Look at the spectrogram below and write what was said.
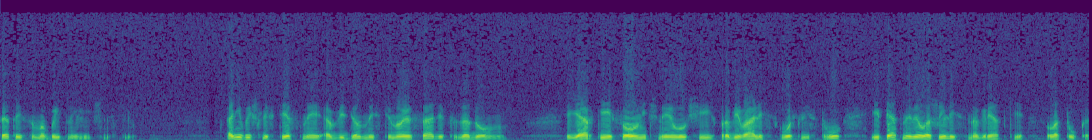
с этой самобытной личностью. Они вышли в тесный, обведенный стеной садик за домом. Яркие солнечные лучи пробивались сквозь листву и пятнами ложились на грядки латука.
